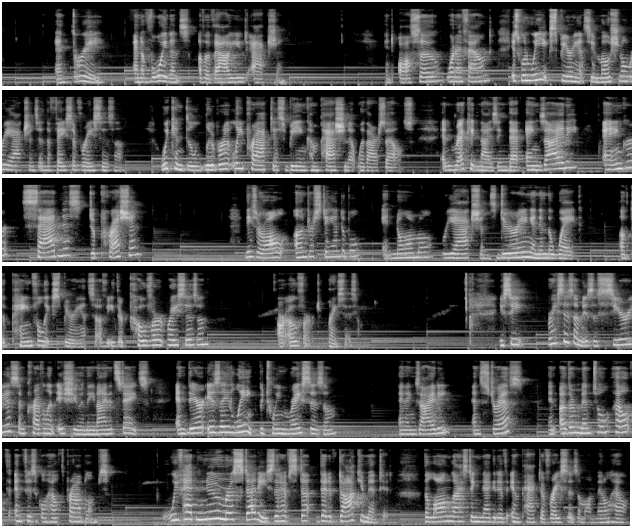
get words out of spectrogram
And three, an avoidance of a valued action. And also, what I found is when we experience emotional reactions in the face of racism, we can deliberately practice being compassionate with ourselves and recognizing that anxiety, anger, sadness, depression, these are all understandable and normal reactions during and in the wake of the painful experience of either covert racism or overt racism. You see, racism is a serious and prevalent issue in the United States, and there is a link between racism and anxiety and stress and other mental health and physical health problems. We've had numerous studies that have stu- that have documented the long-lasting negative impact of racism on mental health.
